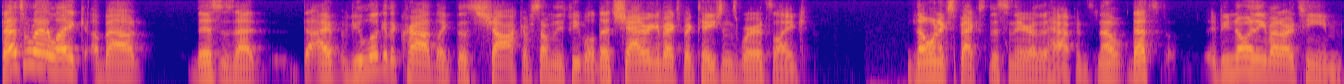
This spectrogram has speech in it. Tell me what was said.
that's what I like about this is that I, if you look at the crowd, like the shock of some of these people, that shattering of expectations, where it's like no one expects the scenario that happens. Now that's if you know anything about our team,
